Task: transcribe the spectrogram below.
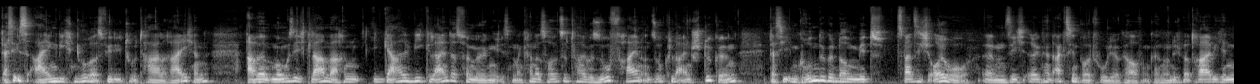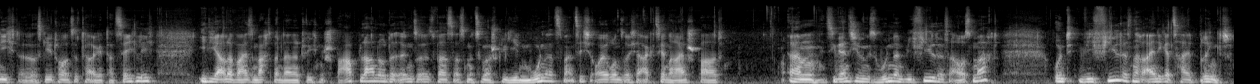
das ist eigentlich nur was für die total Reichen. Aber man muss sich klar machen, egal wie klein das Vermögen ist, man kann das heutzutage so fein und so klein stückeln, dass sie im Grunde genommen mit 20 Euro ähm, sich irgendein Aktienportfolio kaufen können. Und ich übertreibe hier nicht. Also das geht heutzutage tatsächlich. Idealerweise macht man dann natürlich einen Sparplan oder irgend so etwas, dass man zum Beispiel jeden Monat 20 Euro in solche Aktien reinspart. Ähm, Sie werden sich übrigens wundern, wie viel das ausmacht und wie viel das nach einiger Zeit bringt.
